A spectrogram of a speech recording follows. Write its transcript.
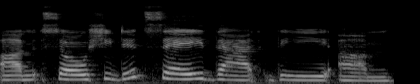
Um, so she did say that the um,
